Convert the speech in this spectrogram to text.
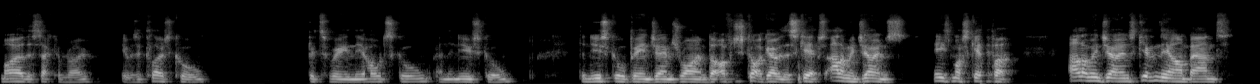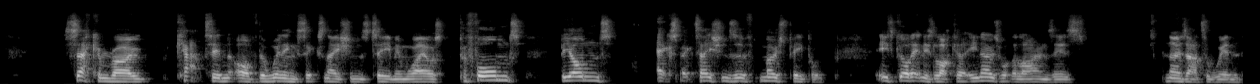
My other second row. It was a close call between the old school and the new school. The new school being James Ryan, but I've just got to go with the skips. Alun Wyn Jones, he's my skipper. Alun Wyn Jones, give him the armband. Second row, captain of the winning Six Nations team in Wales, performed beyond expectations of most people. He's got it in his locker. He knows what the Lions is, knows how to win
